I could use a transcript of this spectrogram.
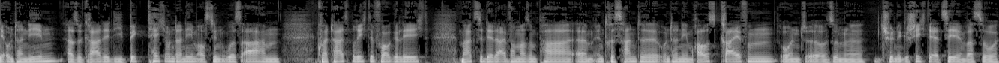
der Unternehmen, also gerade die Big Tech Unternehmen aus den USA haben Quartalsberichte vorgelegt. Magst du dir da einfach mal so ein paar ähm, interessante Unternehmen rausgreifen und äh, so eine schöne Geschichte erzählen, was so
